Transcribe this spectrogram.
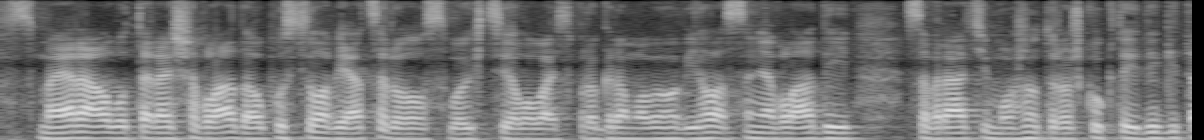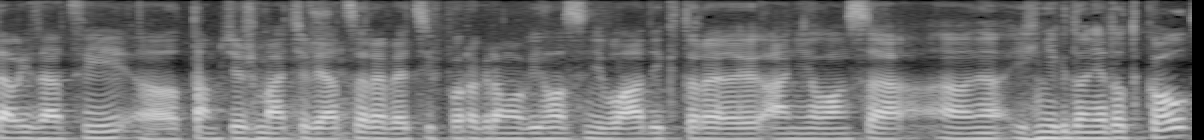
Smer alebo terajšia vláda opustila viacero svojich cieľov aj z programového vyhlásenia vlády. Sa vráti možno trošku k tej digitalizácii. E, tam tiež máte viaceré veci v programovom vyhlásení vlády, ktoré ani len sa e, ich nikto nedotkol.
